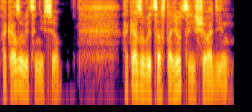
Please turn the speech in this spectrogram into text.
Оказывается, не все. Оказывается, остается еще один.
